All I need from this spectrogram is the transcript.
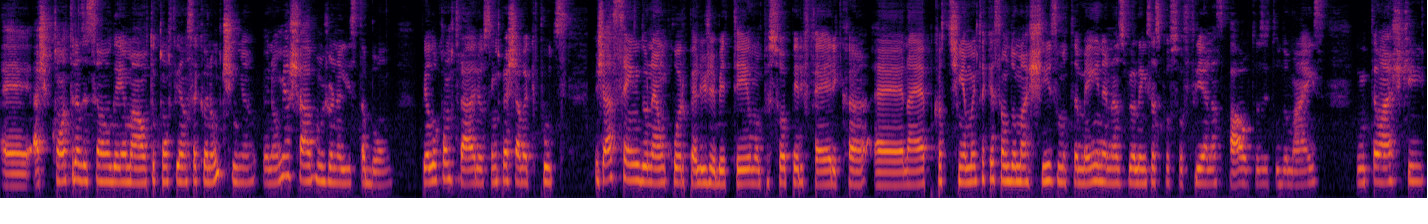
É, acho que com a transição eu ganhei uma autoconfiança que eu não tinha. Eu não me achava um jornalista bom. Pelo contrário, eu sempre achava que, putz, já sendo né, um corpo LGBT, uma pessoa periférica, é, na época tinha muita questão do machismo também, né, nas violências que eu sofria nas pautas e tudo mais. Então acho que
